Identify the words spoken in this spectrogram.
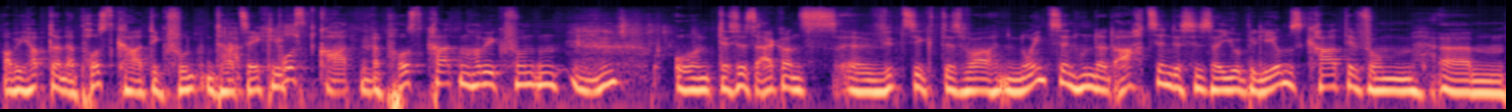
Aber ich habe dann eine Postkarte gefunden, tatsächlich. Postkarten? Eine Postkarten habe ich gefunden. Und das ist auch ganz äh, witzig. Das war 1918, das ist eine Jubiläumskarte vom, ähm,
